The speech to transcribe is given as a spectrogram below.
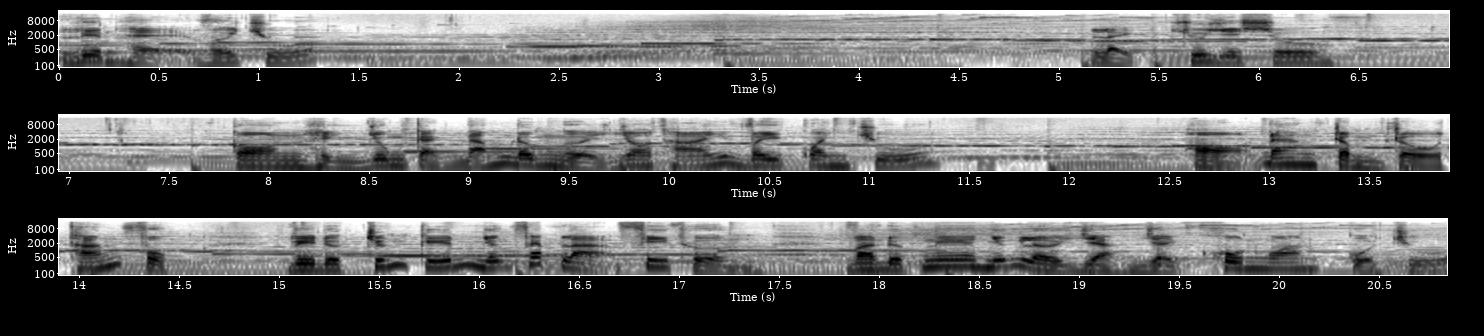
liên hệ với Chúa. Lạy Chúa Giêsu, còn hình dung cảnh đám đông người Do Thái vây quanh Chúa. Họ đang trầm trồ thán phục vì được chứng kiến những phép lạ phi thường và được nghe những lời giảng dạy khôn ngoan của Chúa.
